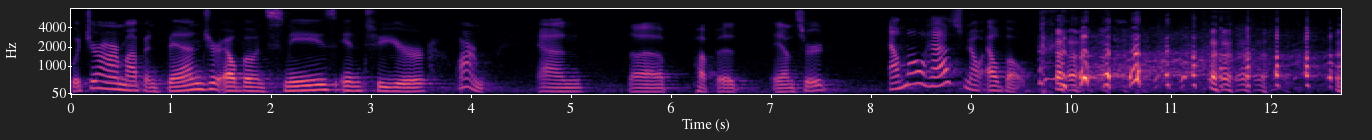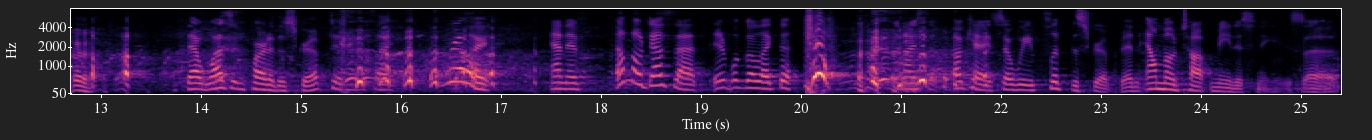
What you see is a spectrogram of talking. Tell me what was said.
put your arm up and bend your elbow and sneeze into your arm. And the puppet answered, Elmo has no elbow. that wasn't part of the script. And I was like, really? And if Elmo does that, it will go like this. and I said, okay, so we flipped the script, and Elmo taught me to sneeze. Uh,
